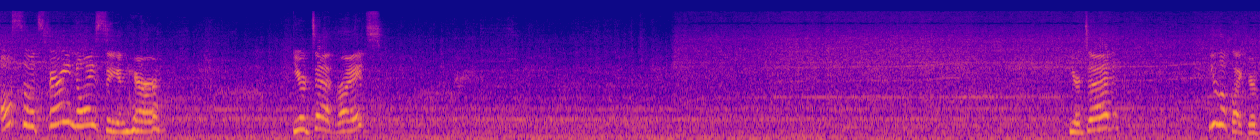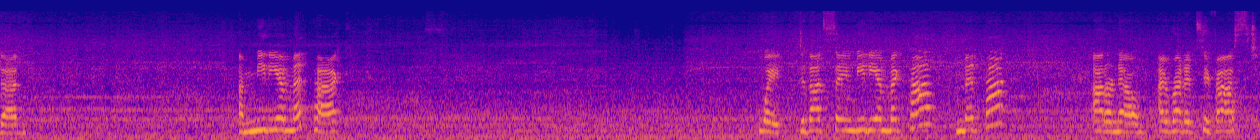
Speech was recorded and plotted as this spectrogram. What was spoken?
Also, it's very noisy in here. You're dead, right? You're dead? You look like you're dead. A medium med pack. Wait, did that say medium med pack? Pack? I don't know. I read it too fast.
